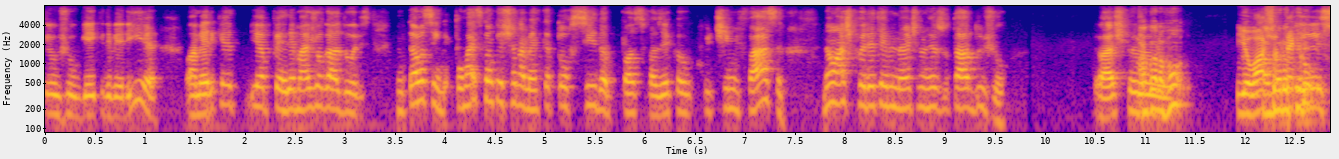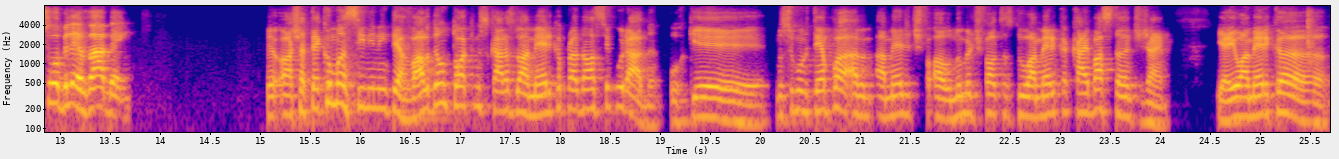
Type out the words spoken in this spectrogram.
que eu julguei que deveria, o América ia perder mais jogadores. Então, assim, por mais que é um questionamento que a torcida possa fazer, que o, que o time faça, não acho que foi determinante no resultado do jogo. Eu acho que. Agora vamos. E eu acho Agora até que. Ele soube levar bem. Eu acho até que o Mancini, no intervalo, deu um toque nos caras do América para dar uma segurada, porque no segundo tempo a, a média de, o número de faltas do América cai bastante, Jaime. E aí o América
